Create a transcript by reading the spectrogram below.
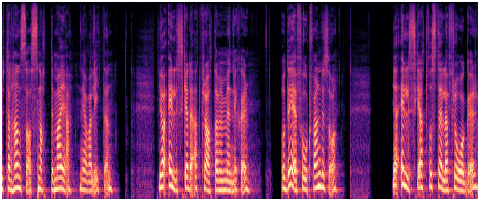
utan han sa Snattemaja när jag var liten. Jag älskade att prata med människor. Och det är fortfarande så. Jag älskar att få ställa frågor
